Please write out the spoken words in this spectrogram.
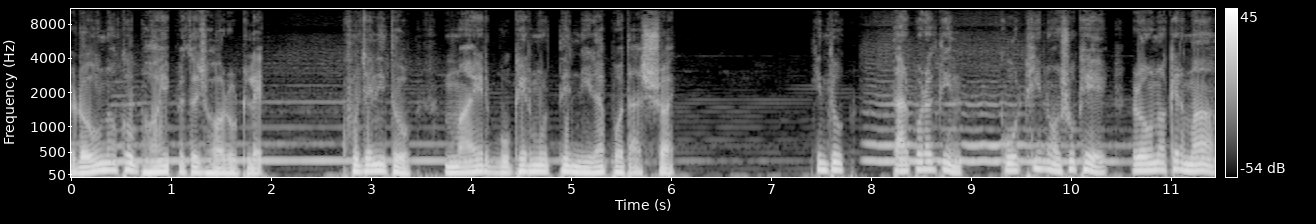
রৌনকও ভয় পেত ঝড় উঠলে। খুঁজে নিত মায়ের বুকের মধ্যে নিরাপদ আশ্রয়। কিন্তু তারপর একদিন কঠিন অসুখে রৌনকের মা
